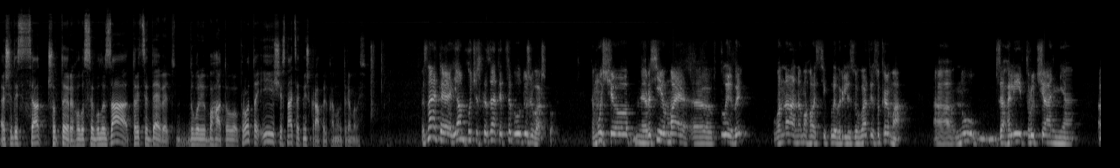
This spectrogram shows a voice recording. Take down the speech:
Е, 64 голоси були за, 39 доволі багато проти, і 16 між крапельками утримались. Знаєте, я вам хочу сказати, це було дуже важко, тому що Росія має е, впливи, вона намагалася ці впливи реалізувати. Зокрема, е, ну, взагалі, втручання е,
